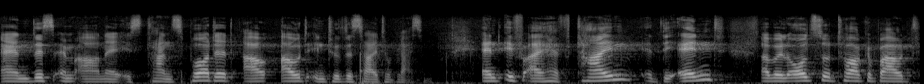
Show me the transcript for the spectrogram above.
and this mRNA is transported out, out into the cytoplasm. And if I have time at the end, I will also talk about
